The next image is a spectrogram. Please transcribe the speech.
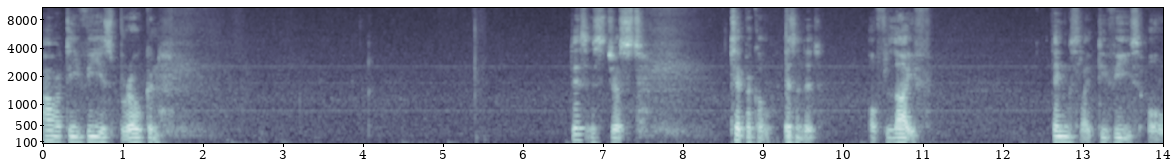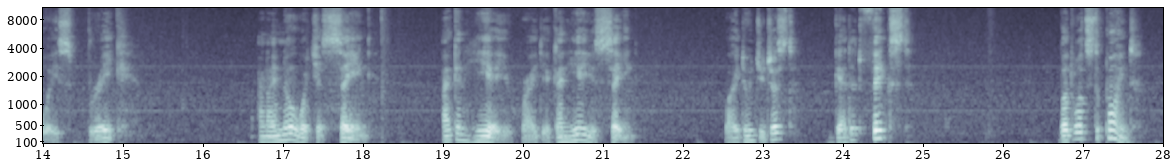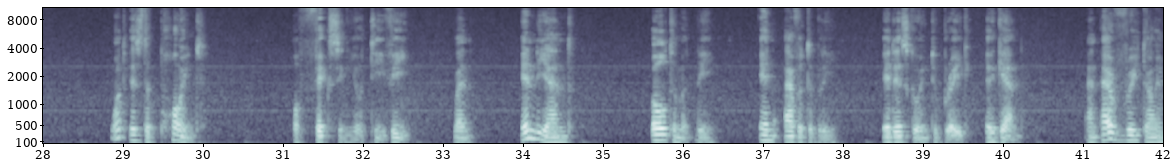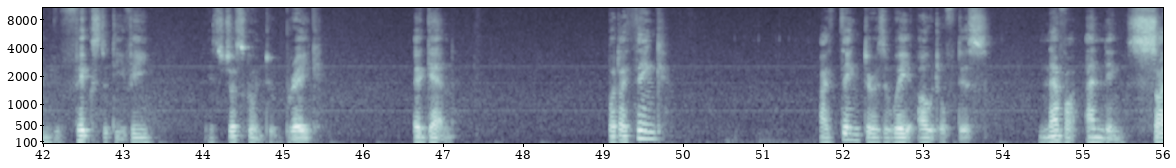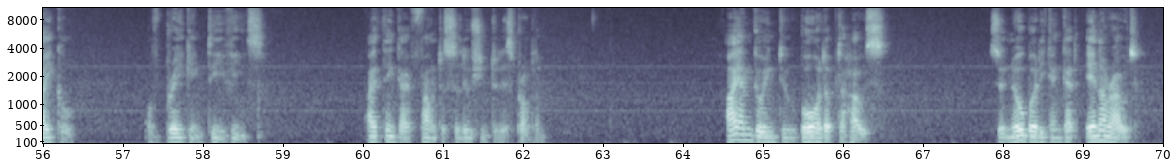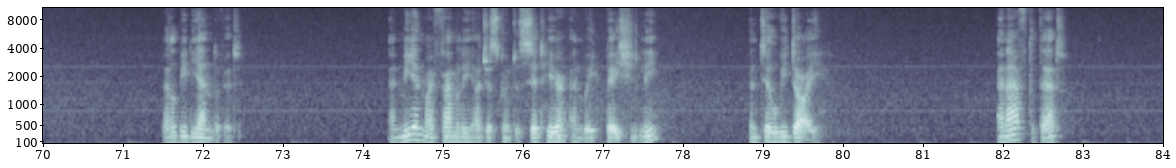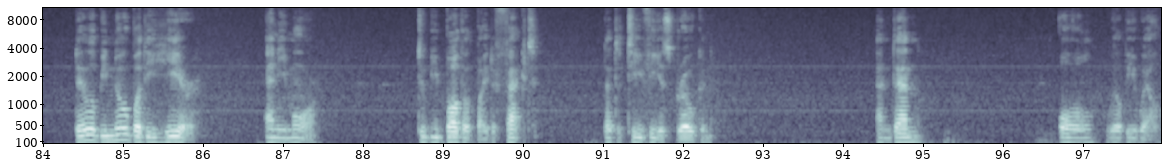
Our TV is broken. This is just typical, isn't it, of life. Things like TVs always break. And I know what you're saying. I can hear you, right? I can hear you saying, why don't you just get it fixed? But what's the point? What is the point of fixing your TV when in the end, ultimately, inevitably, it is going to break again. And every time you fix the TV, it's just going to break again. But I think, I think there is a way out of this never-ending cycle of breaking TVs. I think I've found a solution to this problem. I am going to board up the house so nobody can get in or out. That'll be the end of it. And me and my family are just going to sit here and wait patiently until we die. And after that, there will be nobody here anymore to be bothered by the fact that the TV is broken. And then all will be well.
